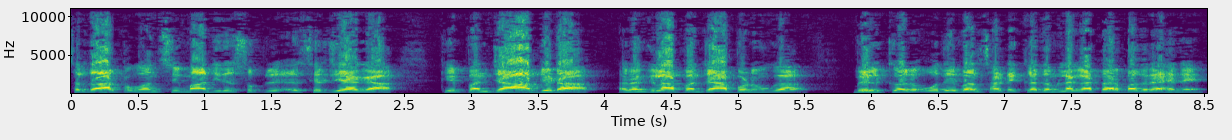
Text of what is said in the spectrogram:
ਸਰਦਾਰ ਭਗਵੰਤ ਸਿੰਘ ਮਾਨ ਜੀ ਨੇ ਸੁਪਨੇ- ਸਿਰਜਿਆ ਗਿਆ ਕਿ ਪੰਜਾਬ ਜਿਹੜਾ ਰੰਗਲਾ ਪੰਜਾਬ ਬਣੂਗਾ, ਬਿਲਕੁਲ ਉਹਦੇ ਵੱਲ ਸਾਡੇ ਕਦਮ ਲਗਾਤਾਰ ਵਧ ਰਹੇ ਨੇ।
